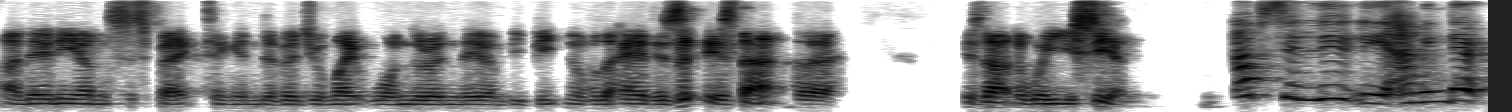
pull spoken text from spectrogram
and any unsuspecting individual might wander in there and be beaten over the head? Is is that the is that the way you see it? Absolutely. I mean, there,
